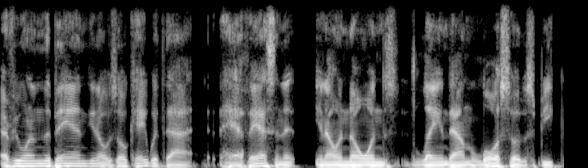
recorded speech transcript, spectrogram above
everyone in the band you know is okay with that half-assing it you know and no one's laying down the law so to speak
